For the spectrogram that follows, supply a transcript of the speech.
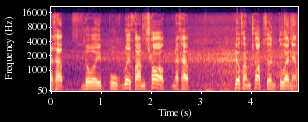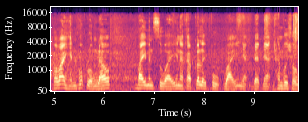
นะครับ โดยปลูกด้วยความชอบนะครับ ด้วยความชอบส่วนตัวเนี่ยเพราะว่าเห็นฮกหลงแล้วใบมันสวยนะครับ ก็เลยปลูกไว้เนี่ยแบบเนี้ยท่านผู้ชม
